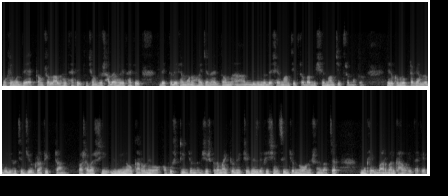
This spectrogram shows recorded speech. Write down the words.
মুখের মধ্যে একটা অংশ লাল হয়ে থাকে, কিছু অংশ সাদা হয়ে থাকে। দেখতে দেখে মনে হয় যেন একদম বিভিন্ন দেশের মানচিত্র বা বিশ্বের মানচিত্রের মতো। এরকম রোগটাকে আমরা বলি হচ্ছে জিওগ্রাফিক টাং পাশাপাশি বিভিন্ন কারণে অপুষ্টির জন্য, বিশেষ করে মাইক্রোনিউট্রিয়েন্টস ডেফিসিয়েন্সির জন্য অনেক সময় বাচ্চার মুখে বারবার ঘা হয়ে থাকে।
